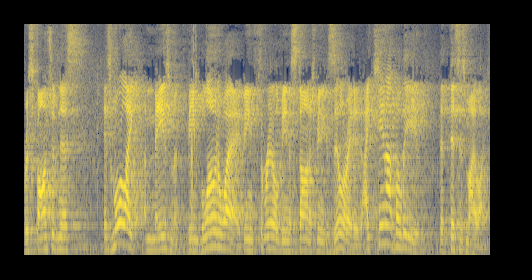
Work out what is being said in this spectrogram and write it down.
responsiveness. It's more like amazement, being blown away, being thrilled, being astonished, being exhilarated. I cannot believe that this is my life.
